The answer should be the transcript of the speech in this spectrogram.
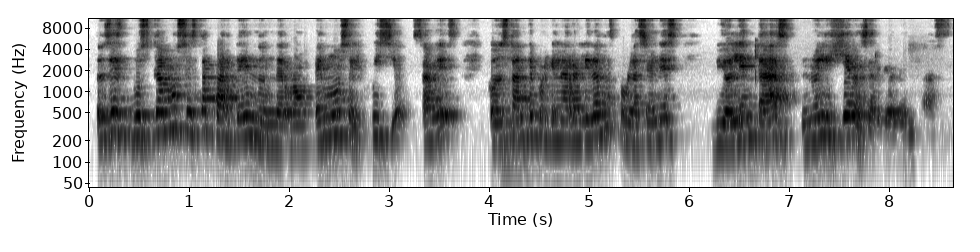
Entonces, buscamos esta parte en donde rompemos el juicio, ¿sabes? Constante, mm. porque en la realidad las poblaciones violentas no eligieron ser violentas.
